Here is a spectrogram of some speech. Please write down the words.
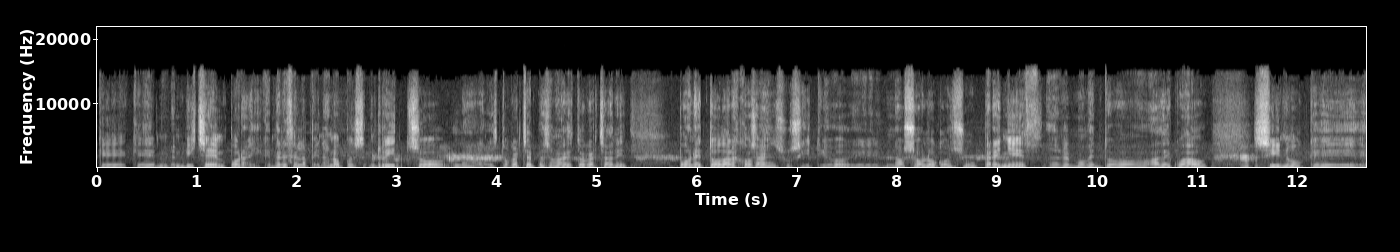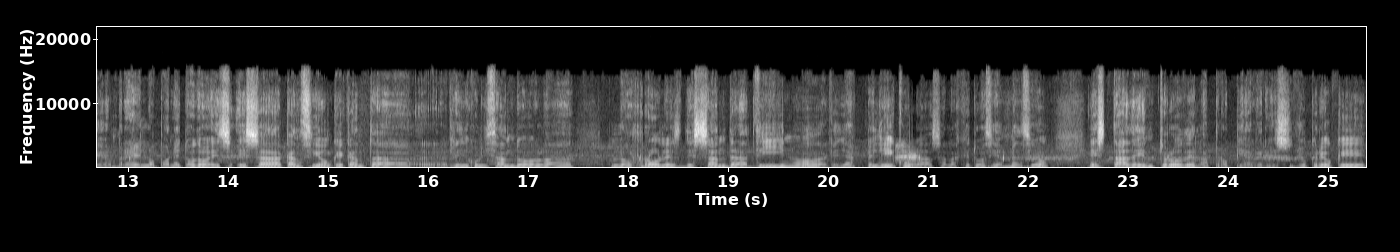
que, que bichen por ahí, que merece la pena, ¿no? Pues Rizzo, la, el personaje de Stokarchani, pone todas las cosas en su sitio, y no solo con su preñez en el momento adecuado, sino que, hombre, lo pone todo. Es, esa canción que canta eh, ridiculizando la los roles de Sandra Dee, ¿no? aquellas películas a las que tú hacías mención, está dentro de la propia Gris. Yo creo que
